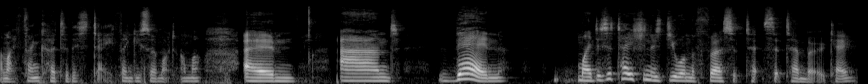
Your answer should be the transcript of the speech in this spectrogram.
And I thank her to this day. Thank you so much, Amma. Um, and then my dissertation is due on the 1st September, okay?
